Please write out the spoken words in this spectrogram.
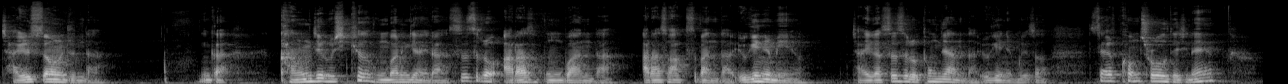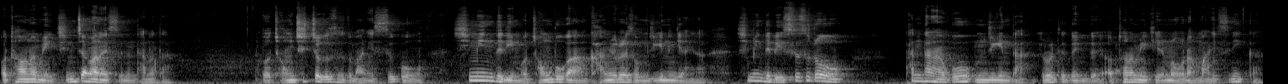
자율성을 준다. 그러니까 강제로 시켜서 공부하는 게 아니라 스스로 알아서 공부한다. 알아서 학습한다. 요 개념이에요. 자기가 스스로 통제한다. 요 개념. 그래서 self control 대신에 autonomy 진짜 많이 쓰는 단어다. 뭐 정치적에서도 많이 쓰고 시민들이 뭐 정부가 강요를 해서 움직이는 게 아니라 시민들이 스스로 판단하고 움직인다. 이럴 때도 이제 어토노미 개념을 워낙 많이 쓰니까.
